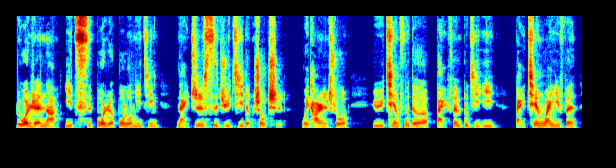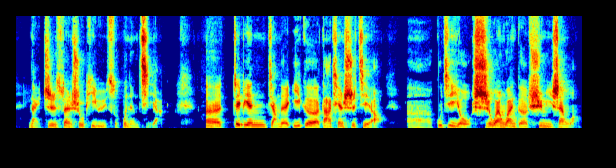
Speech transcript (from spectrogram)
若人呐、啊，以此般若波罗蜜经乃至四句偈等受持，为他人说，于前福德百分不及一。百千万亿分，乃至算数譬喻所不能及呀、呃，这边讲的一个大千世界啊，呃，估计有十万万个须弥山王。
